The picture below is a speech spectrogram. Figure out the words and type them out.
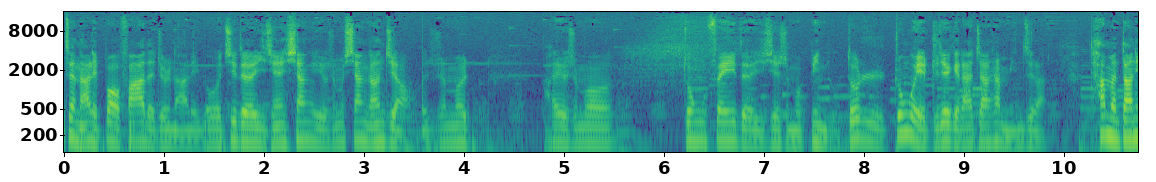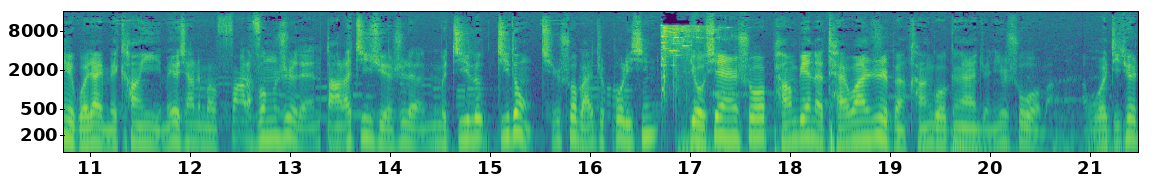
在哪里爆发的就是哪里。我记得以前香有什么香港脚，什么还有什么中非的一些什么病毒，都是中国也直接给它加上名字了。他们当地的国家也没抗议，没有像什么发了疯似的、打了鸡血似的那么激动激动。其实说白了就是玻璃心。有些人说旁边的台湾、日本、韩国更安全，你就说我吗？我的确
